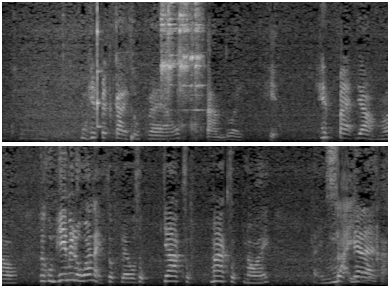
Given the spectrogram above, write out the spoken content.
โอเคหมูเห็ดเป็ดไก่สุกแล้ว ตามด้วยเห็ด เห็ดแปดอย่างของเรา คือคุณพี่ไม่รู้ว่าไหนสุกเร็วสุกยากสุกมากสุกน้อยไหนหมดเนี่ยแหละใส่ค่ะ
